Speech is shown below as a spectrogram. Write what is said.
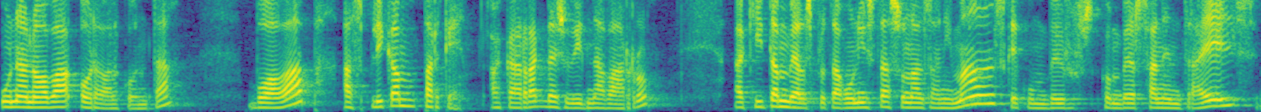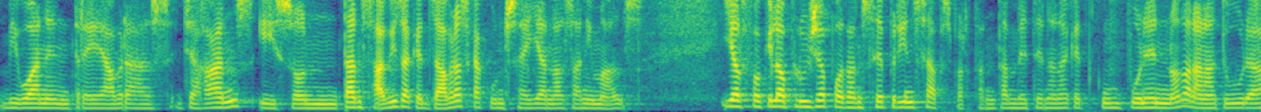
una nova Hora del Conte Boabab, explica'm per què, a càrrec de Judit Navarro. Aquí també els protagonistes són els animals que convers conversen entre ells, viuen entre arbres gegants i són tan savis aquests arbres que aconsellen els animals. I el foc i la pluja poden ser prínceps, per tant també tenen aquest component no, de la natura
